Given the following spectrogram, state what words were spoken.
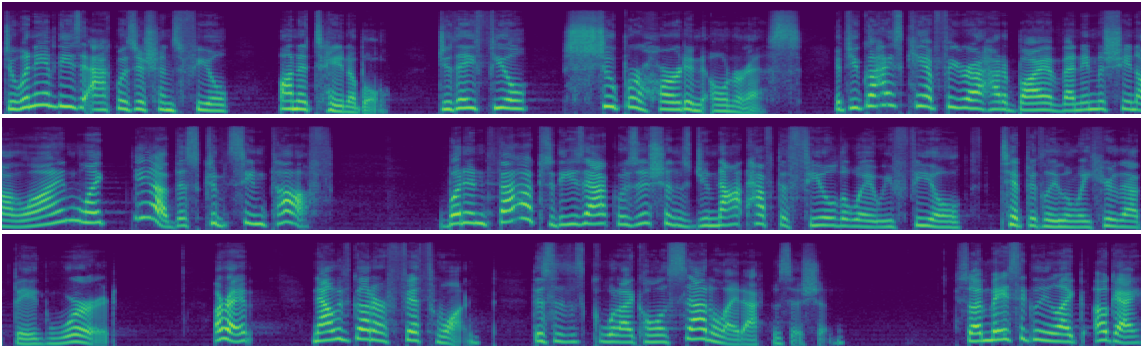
Do any of these acquisitions feel unattainable? Do they feel super hard and onerous? If you guys can't figure out how to buy a vending machine online, like, yeah, this could seem tough. But in fact, these acquisitions do not have to feel the way we feel typically when we hear that big word. All right, now we've got our fifth one. This is what I call a satellite acquisition. So I'm basically like, okay,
